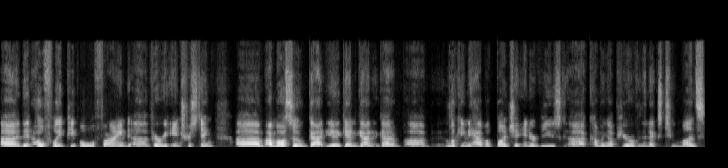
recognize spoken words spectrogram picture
uh, that hopefully people will find uh, very interesting. Um, I'm also got, again, got, got a, uh, looking to have a bunch of interviews uh, coming up here over the next two months.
